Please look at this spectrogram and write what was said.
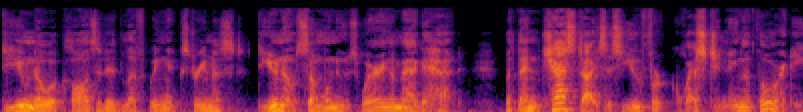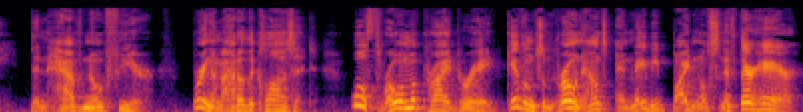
Do you know a closeted left wing extremist? Do you know someone who's wearing a MAGA hat, but then chastises you for questioning authority? Then have no fear. Bring him out of the closet. We'll throw him a pride parade, give him some pronouns, and maybe Biden will sniff their hair.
